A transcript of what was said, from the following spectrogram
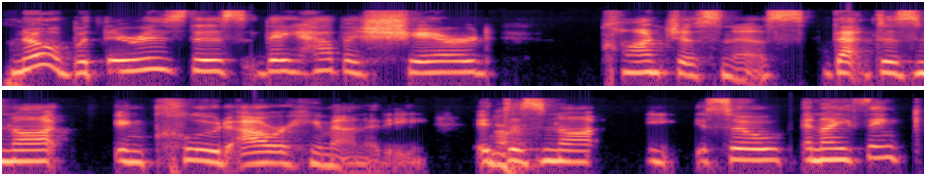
no but there is this they have a shared consciousness that does not include our humanity. It no. does not so and i think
